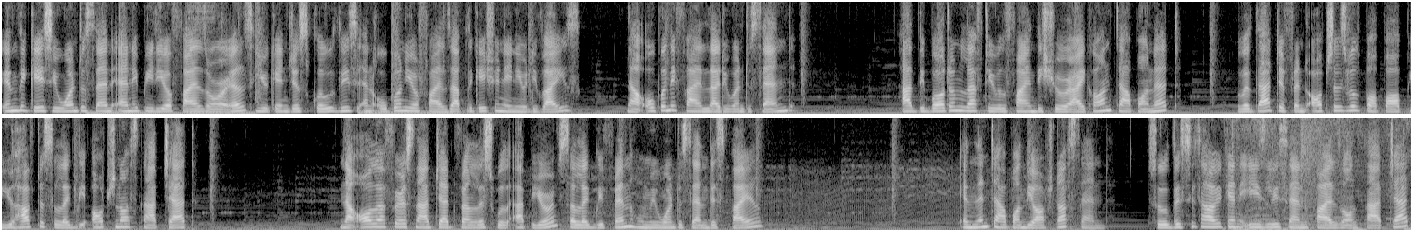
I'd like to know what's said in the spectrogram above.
In the case you want to send any PDF files or else, you can just close this and open your files application in your device. Now open the file that you want to send. At the bottom left, you will find the share icon, tap on it. With that, different options will pop up. You have to select the option of Snapchat. Now all of your Snapchat friend list will appear. Select the friend whom you want to send this file. And then tap on the option of send. So this is how you can easily send files on Snapchat.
